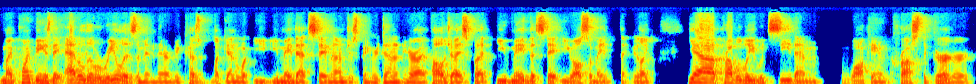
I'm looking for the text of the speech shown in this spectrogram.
my point being is they add a little realism in there because again what you, you made that statement i'm just being redundant here i apologize but you made the state you also made you're like yeah probably would see them walking across the girder.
